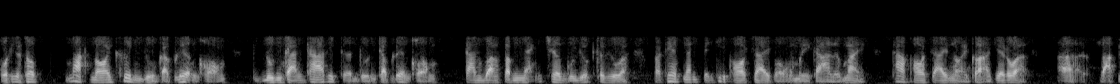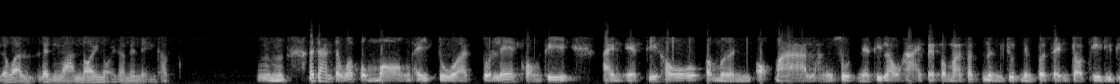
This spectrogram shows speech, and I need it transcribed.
ผลกระทบมากน้อยขึ้นอยู่กับเรื่องของดุลการค้าที่เกินดุลกับเรื่องของการวางตำแหน่งเชิงกุยุทธ์ก็คือว่าประเทศนั้นเป็นที่พอใจของอเมริกาหรือไม่ ถ้าพอใจหน่อยก็อาจจะเรียกว่าเอ่อปรับเรียกว่าเล่นงานน้อยหน่อยเท่านั้นเองครับอืมอาจารย์แต่ว่าผมมองไอ้ตัวตัวเลขของที่ IMF ที่เขาประเมินออกมาหลังสุดเนี่ยที่เราหายไปประมาณสัก 1.1เปอร์เซ็นต่อ GDP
